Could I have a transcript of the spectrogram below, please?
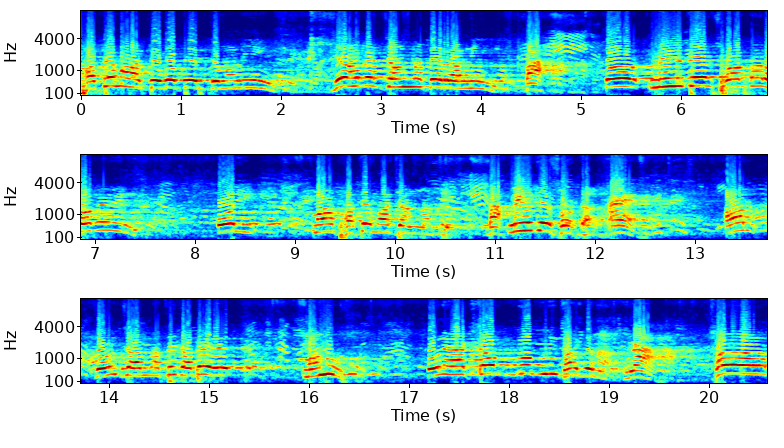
ফাতেমা জগতের জননী যে হবে জান্নাতের রানী। বাহ। তো মেয়েদের সর্দার হবেন ওই মা ফাতেমা জান্নাতে। বা মেয়েদের সর্দার হ্যাঁ। আর যখন জান্নাতে যাবে মানুষ তখন একটা বুড়ো বুড়ি থাকবে না। না। সব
